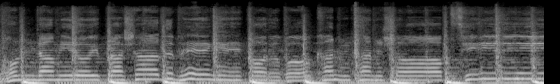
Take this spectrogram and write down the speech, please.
ভণ্ডামির ওই প্রাসাদ ভেঙে করব খান খান সব স্থির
